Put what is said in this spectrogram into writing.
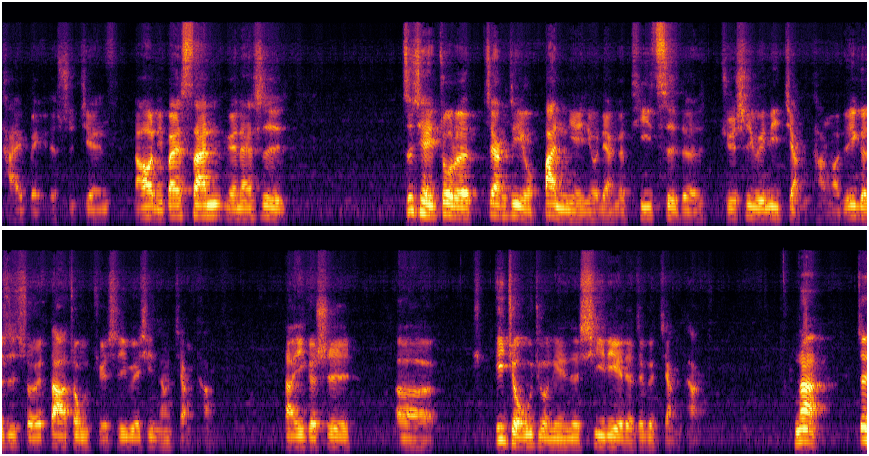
台北的时间，然后礼拜三原来是。之前做了将近有半年，有两个梯次的爵士原力讲堂啊，就一个是所谓大众爵士乐欣赏讲堂，那一个是呃一九五九年的系列的这个讲堂。那这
